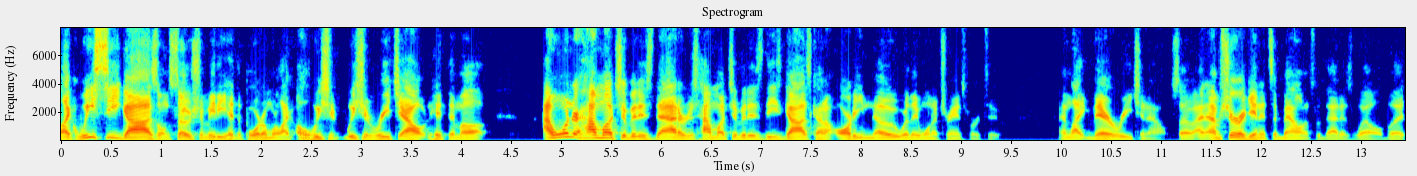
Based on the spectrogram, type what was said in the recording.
like we see guys on social media hit the portal and we're like, oh, we should, we should reach out and hit them up. I wonder how much of it is that, or just how much of it is these guys kind of already know where they want to transfer to, and like they're reaching out. So, I'm sure again it's a balance with that as well. But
